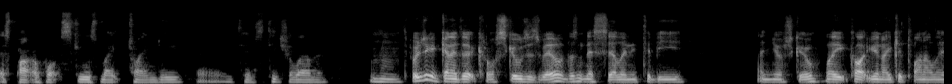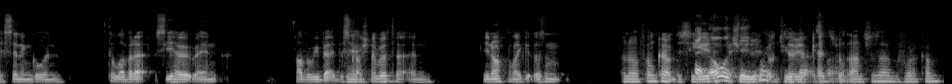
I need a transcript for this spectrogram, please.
as part of what schools might try and do uh, in terms of teacher learning. Mm-hmm. I suppose you can kind of do it across schools as well. It doesn't necessarily need to be in your school. Like, like you and I could plan a lesson and go and deliver it, see how it went have a wee bit of discussion yeah. about it, and you know, like it doesn't. I know if I'm coming up to see Technology you, don't tell your kids well. what the answers are before I come.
